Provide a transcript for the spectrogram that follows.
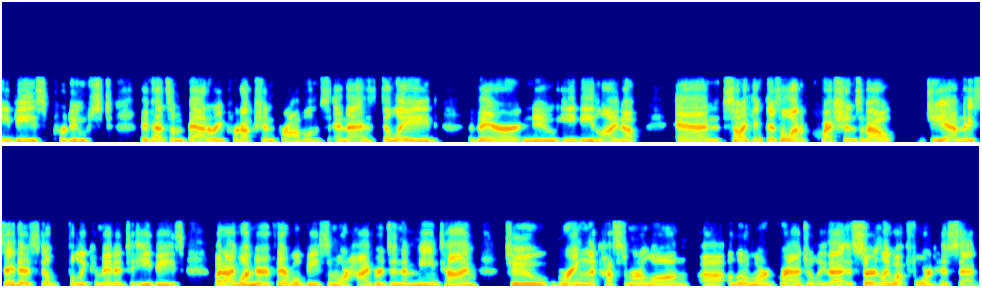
EVs produced. They've had some battery production problems and that has delayed their new EV lineup and so I think there's a lot of questions about GM, they say they're still fully committed to EVs. But I wonder if there will be some more hybrids in the meantime to bring the customer along uh, a little more gradually. That is certainly what Ford has said.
